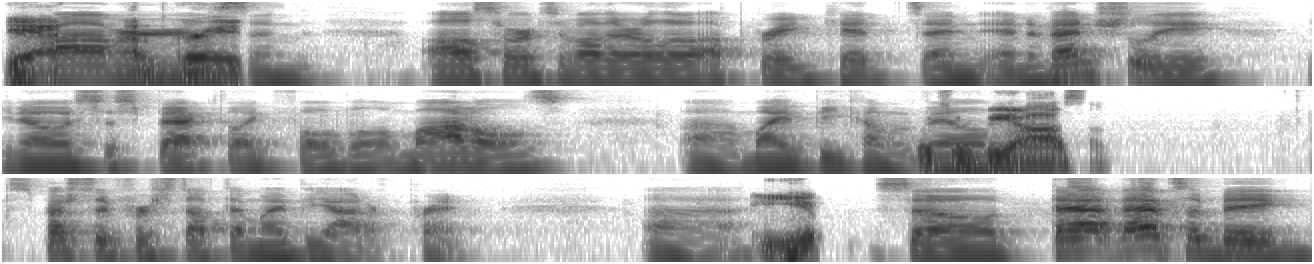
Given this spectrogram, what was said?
your Yeah, bombers upgrade. and all sorts of other little upgrade kits, and and eventually you know I suspect like full blown models uh, might become available, Which would be awesome. especially for stuff that might be out of print. Uh, Yep. so that that's a big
